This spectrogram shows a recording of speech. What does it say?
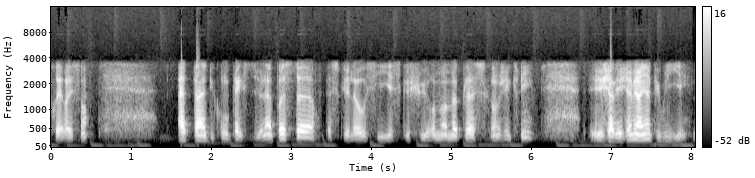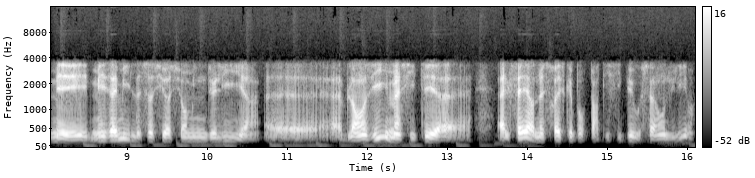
très récent atteint du complexe de l'imposteur, parce que là aussi, est-ce que je suis vraiment à ma place quand j'écris? J'avais jamais rien publié. Mais mes amis de l'association Mine de Lire euh, à Blanzy m'incitaient à, le faire, ne serait-ce que pour participer au Salon du Livre.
